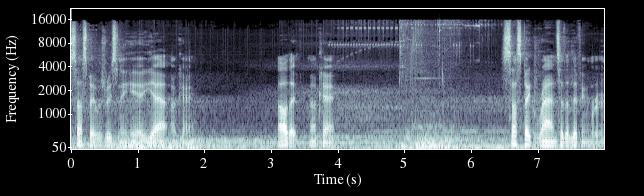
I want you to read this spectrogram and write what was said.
Suspect was recently here. Yeah, okay. Oh, they... Okay. Suspect ran to the living room.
